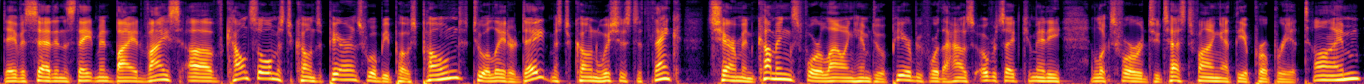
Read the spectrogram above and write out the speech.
Davis said in the statement, by advice of counsel, Mr. Cohen's appearance will be postponed to a later date. Mr. Cohen wishes to thank Chairman Cummings for allowing him to appear before the House Oversight Committee and looks forward to testifying at the appropriate time.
